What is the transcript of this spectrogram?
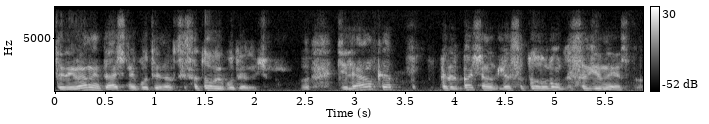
дерев'яний дачний будинок, це садовий будиночок. Ділянка передбачена для садового ну, садівництва.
